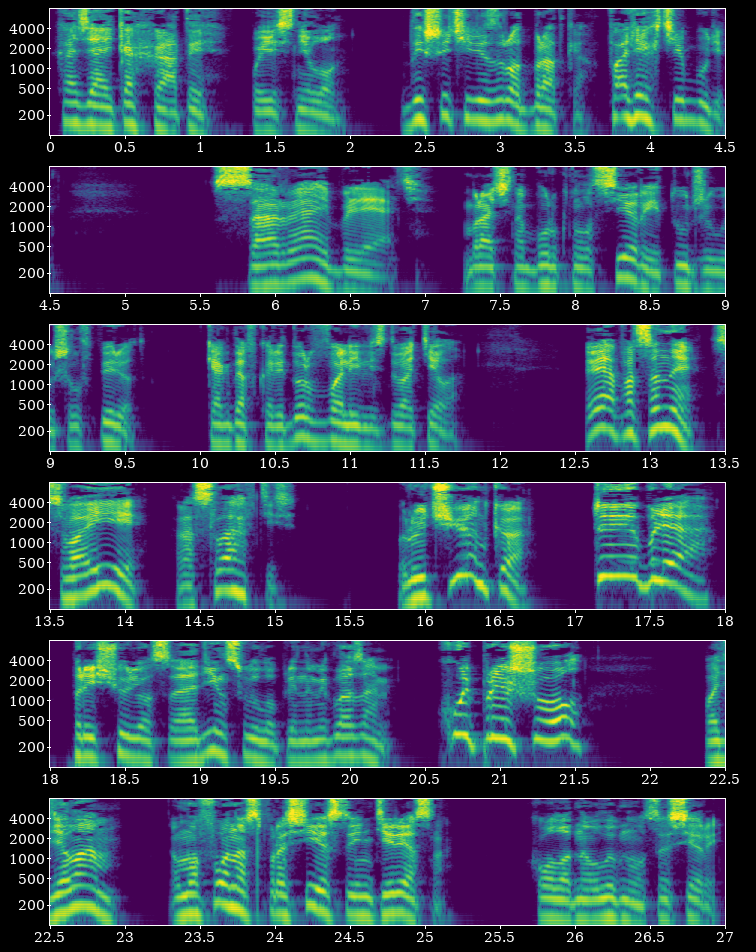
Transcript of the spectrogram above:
«Хозяйка хаты», — пояснил он. «Дыши через рот, братка, полегче будет». «Сарай, блядь!» — мрачно буркнул Серый и тут же вышел вперед, когда в коридор ввалились два тела. «Э, пацаны, свои, расслабьтесь!» «Рыченко, ты, бля!» — прищурился один с вылупленными глазами. «Хуль пришел?» «По делам», «У Мафона спроси, если интересно», — холодно улыбнулся Серый.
